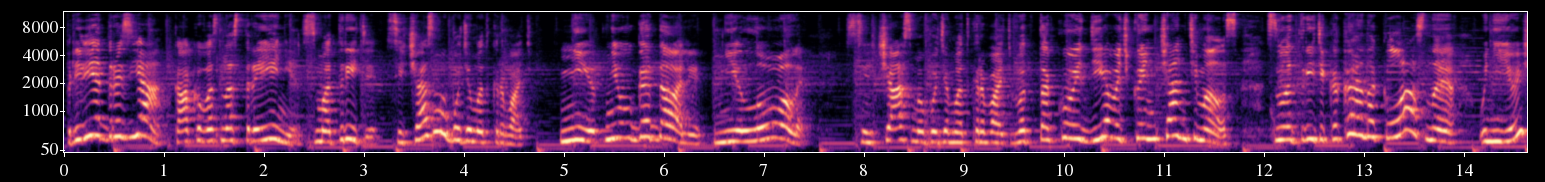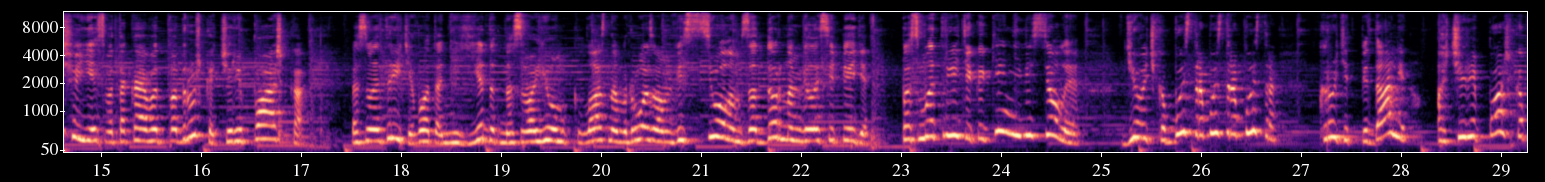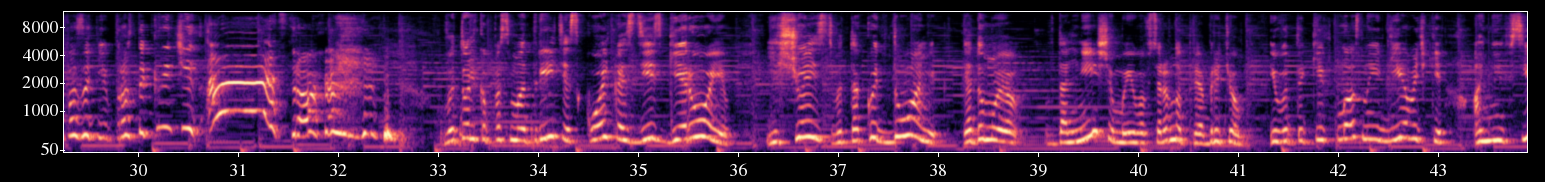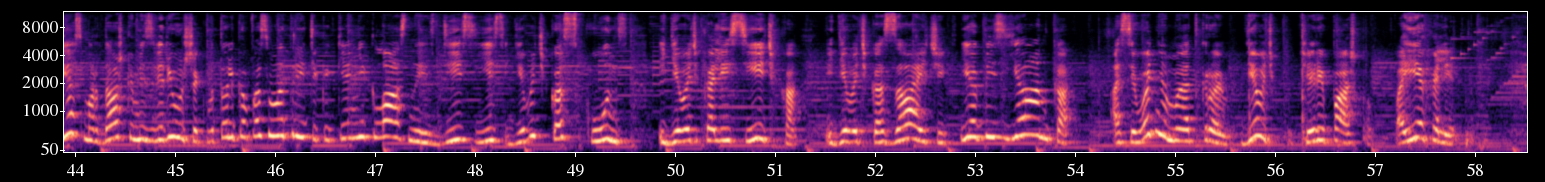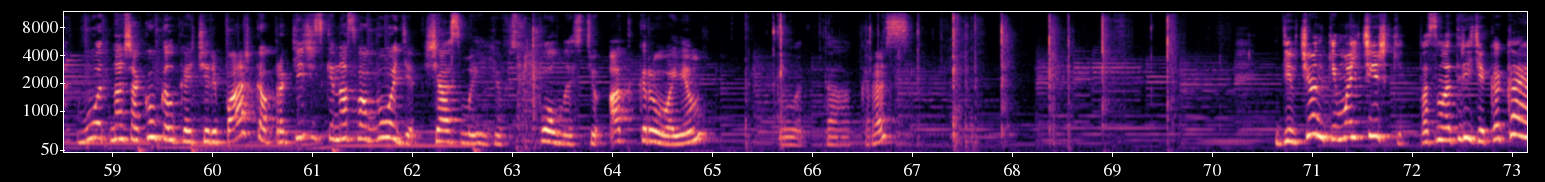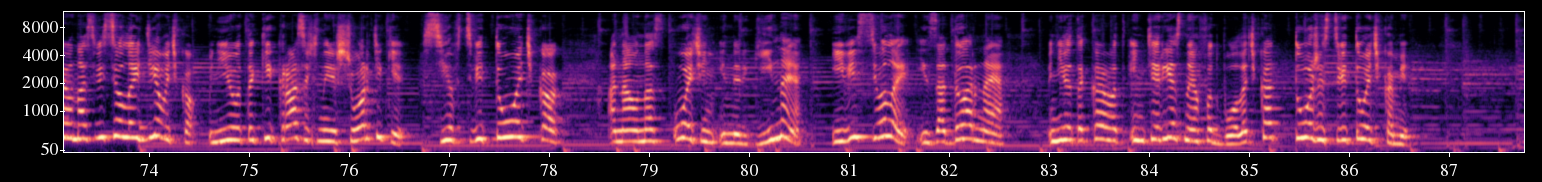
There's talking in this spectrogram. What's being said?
Привет, друзья! Как у вас настроение? Смотрите, сейчас мы будем открывать. Нет, не угадали, не Лолы. Сейчас мы будем открывать вот такую девочку Enchantimals. Смотрите, какая она классная. У нее еще есть вот такая вот подружка Черепашка. Посмотрите, вот они едут на своем классном розовом веселом задорном велосипеде. Посмотрите, какие они веселые. Девочка, быстро, быстро, быстро крутит педали, а черепашка позади просто кричит а страха. Вы только посмотрите, сколько здесь героев. Еще есть вот такой домик. Я думаю, в дальнейшем мы его все равно приобретем. И вот такие классные девочки, они все с мордашками зверюшек. Вы только посмотрите, какие они классные. Здесь есть девочка скунс, и девочка лисичка, и девочка зайчик, и обезьянка. А сегодня мы откроем девочку-черепашку. Поехали! Вот наша куколка-черепашка практически на свободе. Сейчас мы ее полностью откроем. Вот так, раз. Девчонки, мальчишки, посмотрите, какая у нас веселая девочка. У нее вот такие красочные шортики, все в цветочках. Она у нас очень энергийная и веселая и задорная. У нее такая вот интересная футболочка, тоже с цветочками.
